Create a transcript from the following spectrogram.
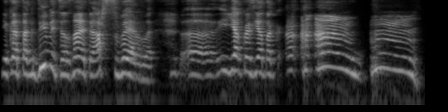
яка так дивиться, знаєте, аж сверле. І якось я так.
